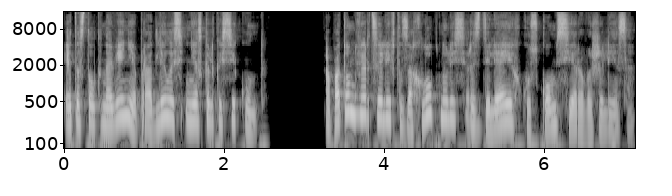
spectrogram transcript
Это столкновение продлилось несколько секунд. А потом дверцы лифта захлопнулись, разделяя их куском серого железа.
